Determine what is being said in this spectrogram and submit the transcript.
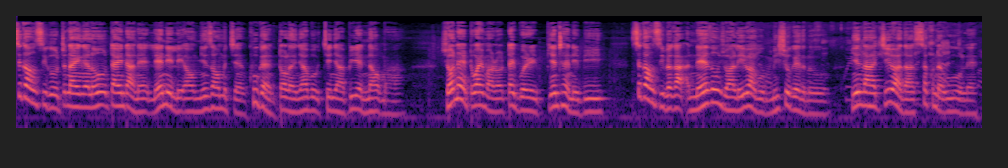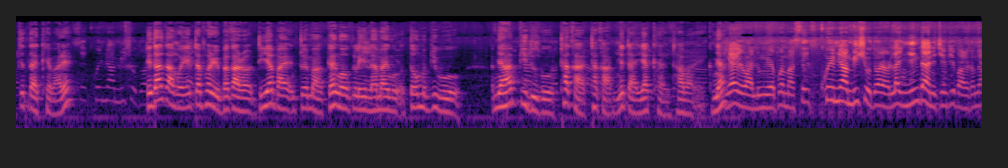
စစ်ကောင်စီကိုတနိုင်ငံလုံးအတိုင်းအတာနဲ့လဲနေလေအောင်မြင်းဆောင်မကြံခုခံတော်လှန်ကြဖို့ကြေညာပြီးတဲ့နောက်မှာရောနဲ့တဝိုက်မှာတော့တိုက်ပွဲတွေပြင်းထန်နေပြီးစစ်ကောင်စီဘက်ကအ ਨੇ ဆုံးရွာလေးပါကိုမီးရှို့ခဲ့တယ်လို့မြင်းသားကြေးရွာသား18ဦးကိုလည်းပြစ်တက်ခဲ့ပါတယ် ဒေသကာကွယ်ရေးတပ်ဖွဲ့တွေဘက်ကတော့ဒီရက်ပိုင်းအတွင်းမှာဂန့်ငေါကလေးလမ်းပိုင်းကိုအသုံးမပြုဖို့အများပြည်သူကိုထပ်ခါထပ်ခါမြစ်တာရက်ခံထားပါတယ်ခင်ဗျာရဲရွာလူငယ်အဖွဲ့မှာစိတ်ခွေးများမိရှို့သွားတော့လိုက်ငိမ့်တန်နေခြင်းဖြစ်ပါတယ်ခင်ဗျ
